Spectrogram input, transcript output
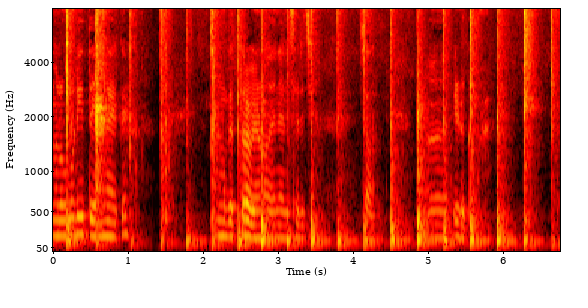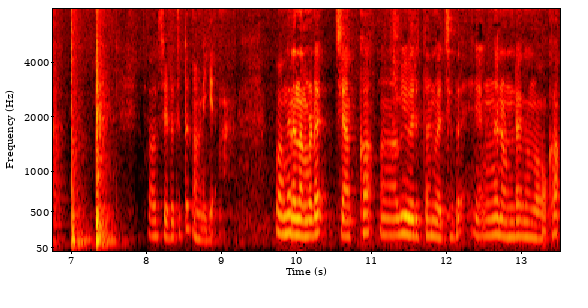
മുളക് പൊടി തേങ്ങയൊക്കെ നമുക്ക് എത്ര വേണോ അതിനനുസരിച്ച് എടുക്കാം. ചതച്ചെടുത്തിട്ട് കാണിക്കാം. അപ്പോൾ അങ്ങനെ നമ്മുടെ ചക്ക ആവി വരുത്താൻ വെച്ചത് എങ്ങനെ ഉണ്ടെന്ന് നോക്കാം.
